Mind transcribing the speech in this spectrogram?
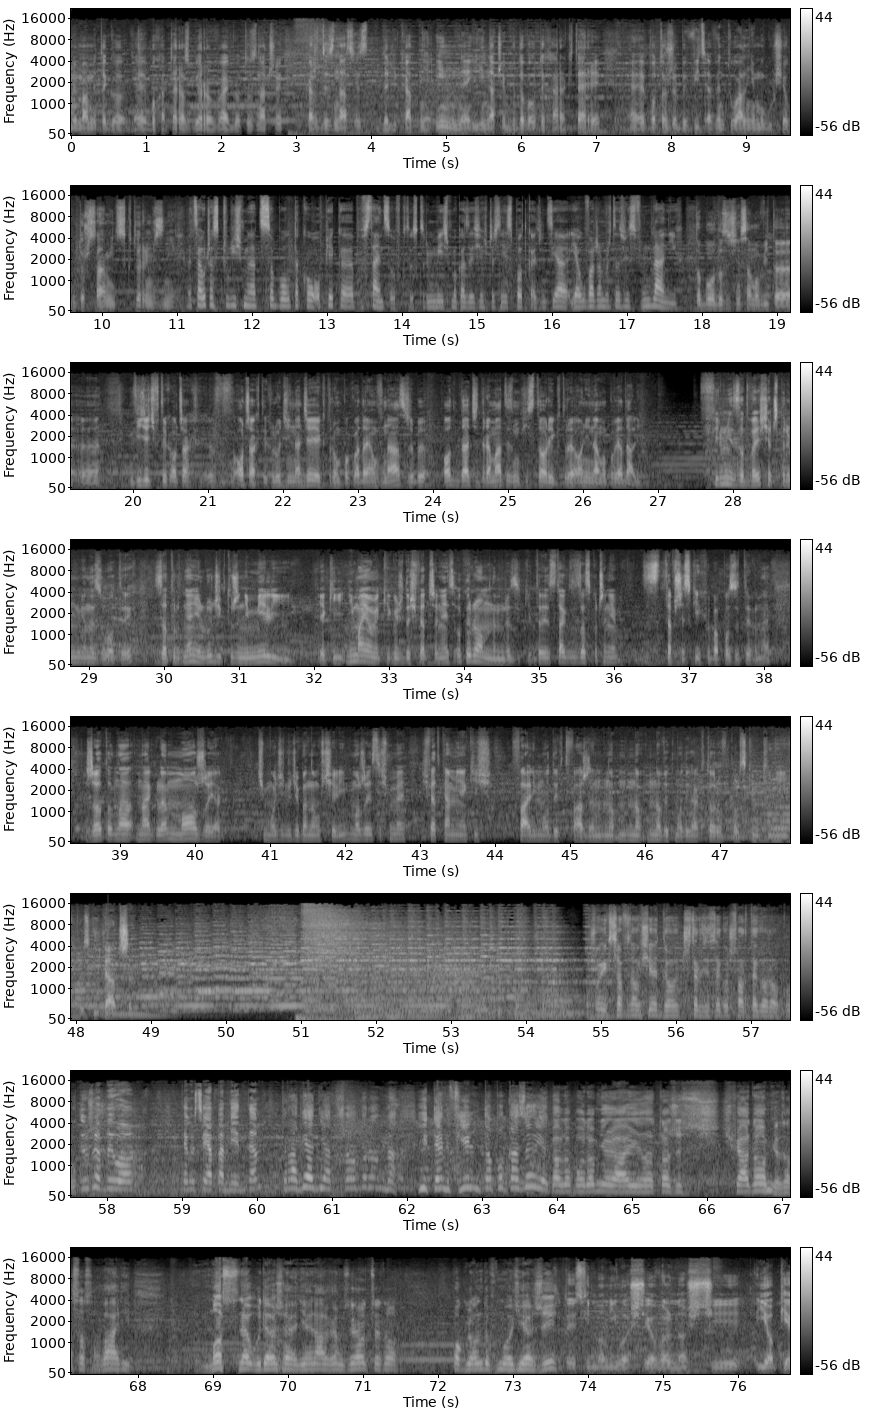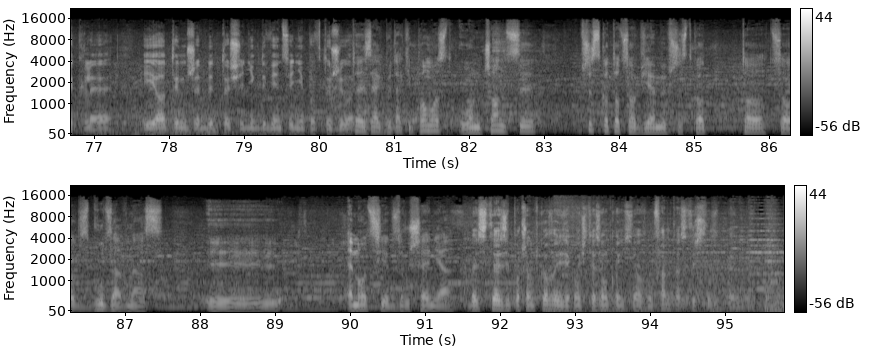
My mamy tego e, bohatera zbiorowego, to znaczy każdy z nas jest delikatnie inny i inaczej budował te charaktery e, po to, żeby widz ewentualnie mógł się utożsamić z którymś z nich. My cały czas czuliśmy nad sobą taką opiekę powstańców, z którymi mieliśmy okazję się wcześniej spotkać, więc ja, ja uważam, że to jest film dla nich. To było dosyć niesamowite e, widzieć w tych oczach, w oczach tych ludzi nadzieję, którą pokładają w nas, żeby oddać dramatyzm historii, które oni nam opowiadali. Film jest za 24 miliony złotych. Zatrudnianie ludzi, którzy nie mieli, jaki, nie mają jakiegoś doświadczenia jest ogromnym ryzykiem. To jest tak zaskoczenie dla wszystkich chyba pozytywne, że oto na, nagle może, jak ci młodzi ludzie będą chcieli, może jesteśmy świadkami jakiejś fali młodych twarzy, no, no, nowych młodych aktorów w polskim kinie i w polskim teatrze. Człowiek cofnął się do 1944 roku. Dużo było tego, co ja pamiętam. Tragedia przeogromna i ten film to pokazuje. Prawdopodobnie realizatorzy świadomie zastosowali mocne uderzenie nawiązujące do poglądów młodzieży. To jest film o miłości, o wolności i o piekle i o tym, żeby to się nigdy więcej nie powtórzyło. To jest jakby taki pomost łączący wszystko to, co wiemy, wszystko to, co wzbudza w nas yy, emocje, wzruszenia. Bez tezy początkowej z jakąś tezą końcową. Fantastyczne zupełnie.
